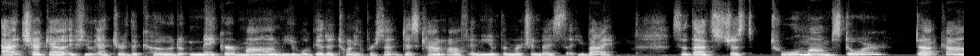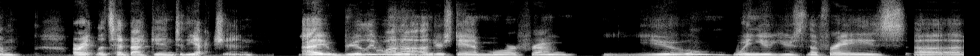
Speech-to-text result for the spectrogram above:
At checkout, if you enter the code MakerMom, you will get a 20% discount off any of the merchandise that you buy. So that's just toolmomstore.com. All right, let's head back into the action. I really want to understand more from you when you use the phrase uh,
